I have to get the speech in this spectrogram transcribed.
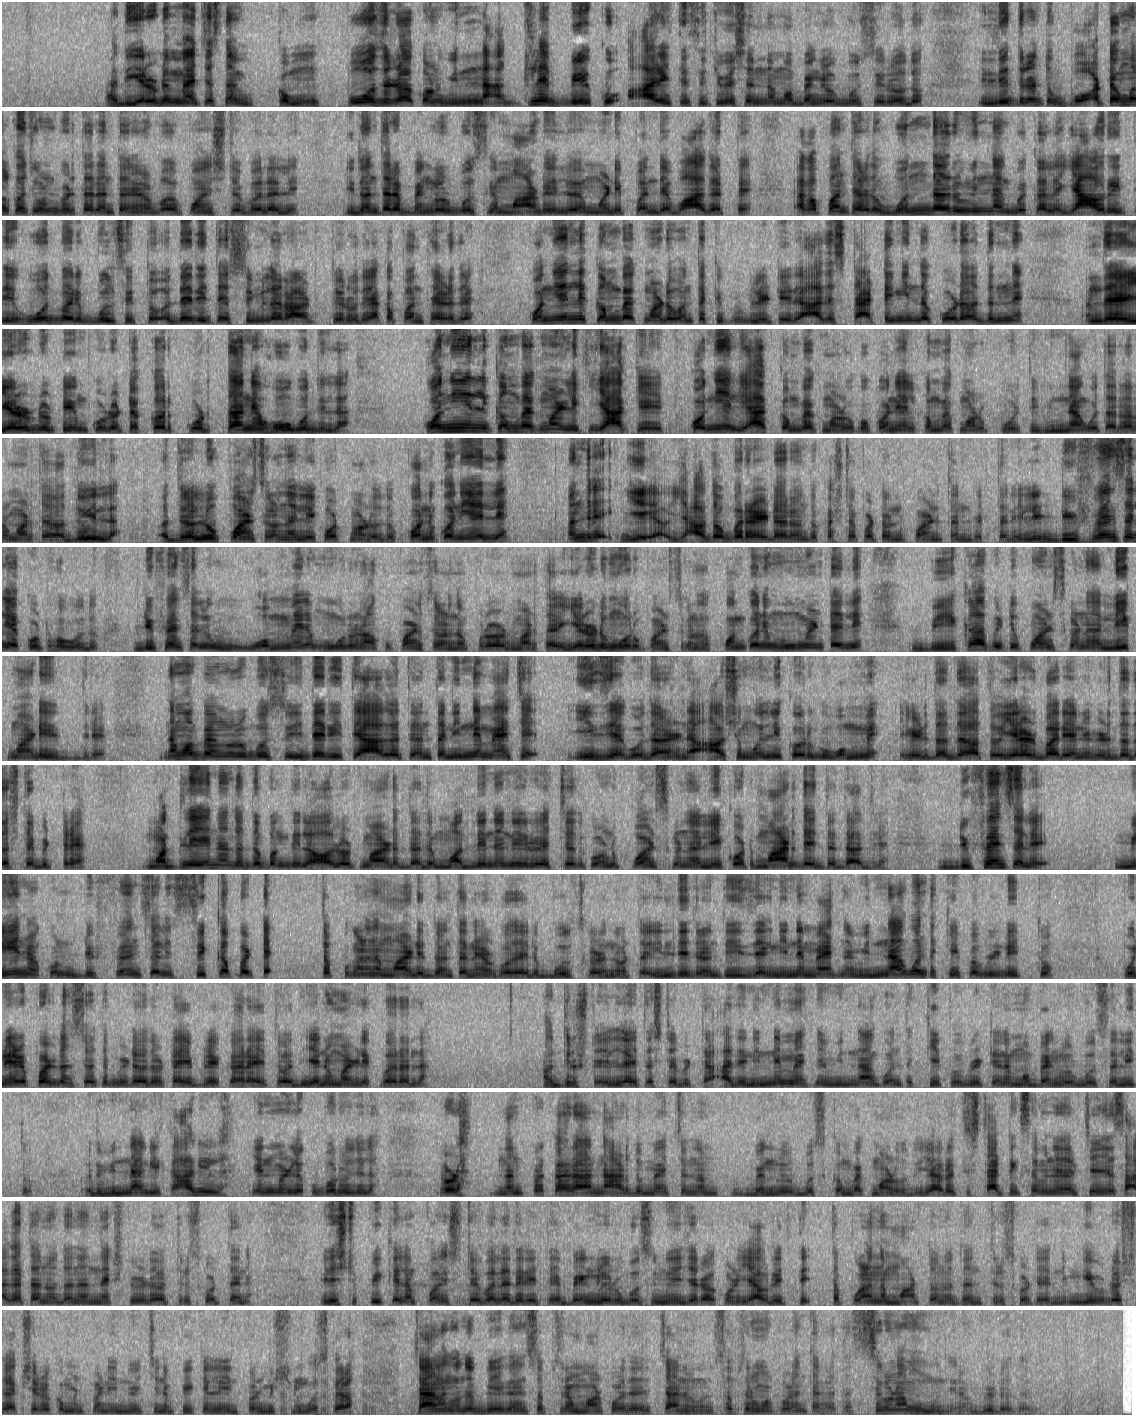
ಅದು ಎರಡು ಮ್ಯಾಚಸ್ನ ಕಂಪೋಸ್ಡ್ ಹಾಕೊಂಡು ವಿನ್ ಆಗಲೇಬೇಕು ಆ ರೀತಿ ಸಿಚುವೇಶನ್ ನಮ್ಮ ಬೆಂಗಳೂರು ಬುಲ್ಸ್ ಇರೋದು. ಇಲ್ದಿದ್ರಂತೂ ಬಾಟಮಲ್ಲಿ ಕಚ್ಕೊಂಡು ಬಿಡ್ತಾರೆ ಅಂತಲೇ ಹೇಳ್ಬೋದು ಪಾಯಿಂಟ್ಸ್ ಟೇಬಲಲ್ಲಿ ಇದೊಂಥರ ಬೆಂಗಳೂರು ಬುಲ್ಸ್ಗೆ ಮಾಡು ಇಲ್ಲವೇ ಮಡಿ ಪಂದ್ಯವಾಗತ್ತೆ. ಯಾಕಪ್ಪ ಅಂತ ಹೇಳಿದ್ರೆ ಒಂದಾದ್ರು ವಿನ್ ಆಗಬೇಕಲ್ಲ, ಯಾವ ರೀತಿ ಹೋದ ಬಾರಿ ಬುಲ್ಸ್ ಇತ್ತು ಅದೇ ರೀತಿ ಸಿಮಿಲರ್ ಆಡ್ತಿರೋದು. ಯಾಕಪ್ಪ ಅಂತ ಹೇಳಿದ್ರೆ ಕೊನೆಯಲ್ಲಿ ಕಮ್ಬ್ಯಾಕ್ ಮಾಡುವಂಥ ಕೆಪಬಿಲಿಟಿ ಇದೆ. ಆದರೆ ಸ್ಟಾರ್ಟಿಂಗಿಂದ ಕೂಡ ಅದನ್ನೇ, ಅಂದರೆ ಎರಡು ಟೀಮ್ ಕೂಡ ಟಕ್ಕರ್ ಕೊಡ್ತಾನೆ ಹೋಗೋದಿಲ್ಲ. ಕೊನೆಯಲ್ಲಿ ಕಂಬ್ಯಾಕ್ ಮಾಡಲಿಕ್ಕೆ ಯಾಕೆ, ಕೊನೆಯಲ್ಲಿ ಯಾಕೆ ಕಂಬ್ಯಾಕ್ ಮಾಡಬೇಕು? ಕೊನೆಯಲ್ಲಿ ಕಂಬ್ಯಾಕ್ ಮಾಡೋ ಪೂರ್ತಿ ವಿನ್ ಆಗೋ ಥರ ಮಾಡ್ತಾರೆ, ಅದು ಇಲ್ಲ. ಅದರಲ್ಲೂ ಪಾಯಿಂಟ್ಸ್ಗಳನ್ನ ಲೀಕ್ ಔಟ್ ಮಾಡೋದು. ಕೊನೆ ಕೊನೆಯಲ್ಲಿ, ಅಂದರೆ ಯಾವುದೊಬ್ಬ ರೈಡರ್ ಅಂತೂ ಕಷ್ಟಪಟ್ಟು ಒಂದು ಪಾಯಿಂಟ್ ತಂದಿರ್ತಾರೆ. ಇಲ್ಲಿ ಡಿಫೆನ್ಸಲ್ಲಿ ಯಾಕೆ ಕೊಟ್ಟು ಹೋಗೋದು ಡಿಫೆನ್ಸಲ್ಲಿ ಒಮ್ಮೆಲೆ ಮೂರು ನಾಲ್ಕು ಪಾಯಿಂಟ್ಸ್ಗಳನ್ನ ಪ್ರೊವೈಡ್ ಮಾಡ್ತಾರೆ. ಎರಡು, ಮೂರು ಪಾಯಿಂಟ್ಸ್ಗಳನ್ನ ಕೊನೆ ಕೊನೆ ಮೂಮೆಂಟಲ್ಲಿ ಬೇಕಾಬಿಟ್ಟು ಪಾಯಿಂಟ್ಸ್ಗಳನ್ನ ಲೀಕ್ ಮಾಡಿದರೆ ನಮ್ಮ ಬೆಂಗಳೂರು ಬಸ್ ಇದೇ ರೀತಿ ಆಗುತ್ತೆ ಅಂತ ನಿನ್ನೆ ಮ್ಯಾಚೇ ಈಸಿಯಾಗಿ ಉದಾಹರಣೆ. ಆಶು ಮಲ್ಲಿಕ್ ಅವ್ರಿಗೂ ಒಮ್ಮೆ ಹಿಡ್ದದ ಅಥವಾ ಎರಡು ಬಾರಿಯನ್ನು ಹಿಡ್ದದಷ್ಟೇ ಬಿಟ್ಟರೆ ಮೊದಲೇ ಏನಾದರೂ ದಬಂಗದಿಲ್ಲ ಆಲ್ ಔಟ್ ಮಾಡಿದ್ದದು ಮೊದಲಿನ ನೀರು ಎಚ್ಚೆತ್ಕೊಂಡು ಪಾಯಿಂಟ್ಸ್ಗಳನ್ನ ಲೀಕ್ ಔಟ್ ಮಾಡದೇ ಇದ್ದದ್ದಾದರೆ ಡಿಫೆನ್ಸಲ್ಲಿ ಮೇನ್ ಹಾಕೊಂಡು ಡಿಫೆನ್ಸಲ್ಲಿ ಸಿಕ್ಕಾಪಟ್ಟೆ ತಪ್ಪುಗಳನ್ನ ಮಾಡಿದ್ದು ಅಂತಲೇ ಹೇಳ್ಬೋದು. ಇದು ಬುಲ್ಸ್ಗಳನ್ನ ನೋಡ್ತಾ, ಇಲ್ದಿದ್ರಂತೂ ಈಸಿಯಾಗಿ ನಿನ್ನೆ ಮ್ಯಾಚ್ನ ವಿನ್ ಆಗುವಂಥ ಕೇಪಬಿಲಿಟಿ ಇತ್ತು. ಪುನೇರ್ ಪಲ್ಟನ್ಸ್ ಜೊತೆ ಬಿಡೋದು ಟೈ ಬ್ರೇಕರ್ ಆಯಿತು, ಅದು ಏನೂ ಮಾಡ್ಲಿಕ್ಕೆ ಬರೋಲ್ಲ. ಅದೃಷ್ಟ ಇಲ್ಲ ಆಯ್ತು ಅಷ್ಟೇ ಬಿಟ್ಟ. ಅದೇ ನಿನ್ನೆ ಮ್ಯಾಚ್ನ ವಿನ್ ಆಗುವಂಥ ಕೇಪಬಿಲಿಟಿ ನಮ್ಮ ಬೆಂಗಳೂರು ಬುಲ್ಸಲ್ಲಿ ಇತ್ತು. ಅದು ವಿನ್ ಆಗಲಿಕ್ಕೆ ಆಗಲಿಲ್ಲ. ಏನು ಮಾಡಲಿಕ್ಕೂ ಬರುವುದಿಲ್ಲ. ನೋಡ ನನ್ನ ಪ್ರಕಾರ ನಾಡ್ದು ಮ್ಯಾಚಲ್ಲಿ ನಮ್ಮ ಬೆಂಗಳೂರು ಬಸ್ ಕಮ್ಬ್ಯಾಕ್ ಮಾಡ್ಬೋದು. ಯಾವ ರೀತಿ ಸ್ಟಾರ್ಟಿಂಗ್ ಸೆವೆನಲ್ಲಿ ಚೇಂಜಸ್ ಆಗುತ್ತೆ ಅನ್ನೋದನ್ನು ನಾನು ನೆಕ್ಸ್ಟ್ ವೀಡಿಯೋ ತಿಳಿಸ್ಕೊಡ್ತೇನೆ. ಇದಿಷ್ಟು ಪಿ ಕೆಲ ಪಾಯಿಂಟ್ಸ್ ಟೇಬಲ್ ಅದೇ ರೀತಿ ಬೆಂಗಳೂರು ಬಸ್ ಮೇಜರ್ ಹಾಕೊಂಡು ಯಾವ ರೀತಿ ತಪ್ಪುಗಳನ್ನು ಮಾಡ್ತಾ ಅನ್ನೋದನ್ನು ತಿಳಿಸ್ಕೊಟ್ಟೆ. ನಿಮಗೆ ವಿಡಿಯೋ ಶೇರ್ ರೆಕಮೆಂಡ್ ಮಾಡಿ. ಇನ್ನೂ ಹೆಚ್ಚಿನ ಪಿ ಕೆಲ ಇನ್ಫಾರ್ಮೇಷನ್ಗೋಸ್ಕರ ಚಾನಲ್ಗೊಂದು ಬೇಗ ಸಬ್ಸ್ಕ್ರೈಬ್ ಮಾಡ್ಕೊಳ್ಳೋದು ಚಾನಲ್ ಒಂದು ಸಬ್ಸ್ಕ್ರೈಬ್ ಮಾಡ್ಕೊಳ್ಳಿ ಅಂತ ಹೇಳ್ತಾ ಸಿಗೋಣ ಮುಂದಿನ ವೀಡಿಯೋದಲ್ಲಿ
